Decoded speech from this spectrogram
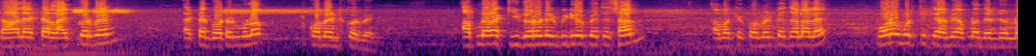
তাহলে একটা লাইক করবেন, একটা গঠনমূলক কমেন্ট করবেন। আপনারা কি ধরনের ভিডিও পেতে চান, আমাকে কমেন্টে জানালে পরবর্তীতে আমি আপনাদের জন্য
